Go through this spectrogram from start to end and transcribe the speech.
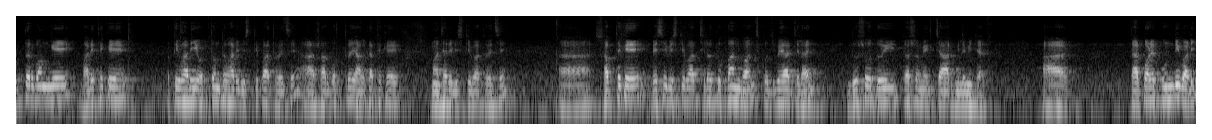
উত্তরবঙ্গে ভারী থেকে অতি ভারী, অত্যন্ত ভারী বৃষ্টিপাত হয়েছে আর সর্বত্রই হালকা থেকে মাঝারি বৃষ্টিপাত হয়েছে। সব থেকে বেশি বৃষ্টিপাত ছিল তুফানগঞ্জ, কোচবিহার জেলায় দুশো দুই দশমিক চার মিলিমিটার। আর তারপরে পুন্ডিবাড়ি,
